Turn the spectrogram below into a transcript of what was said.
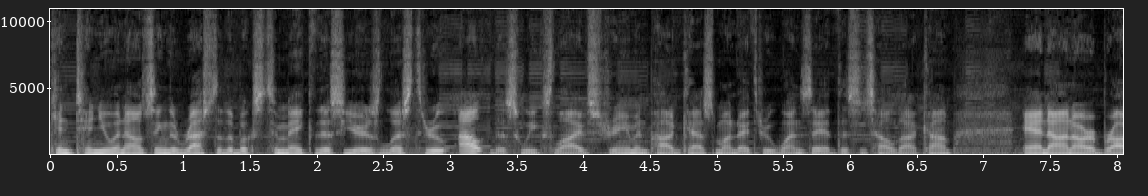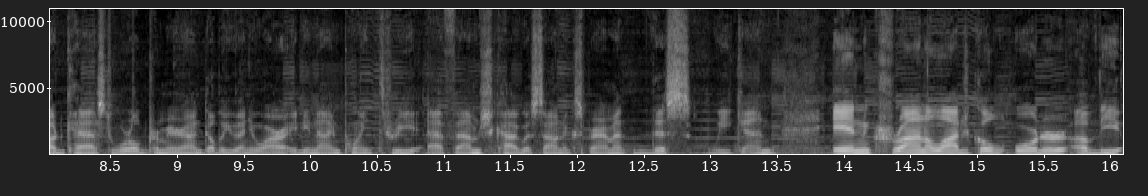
continue announcing the rest of the books to make this year's list throughout this week's live stream and podcast Monday through Wednesday at thisishell.com and on our broadcast world premiere on WNUR 89.3 FM Chicago Sound Experiment this weekend. In chronological order of the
